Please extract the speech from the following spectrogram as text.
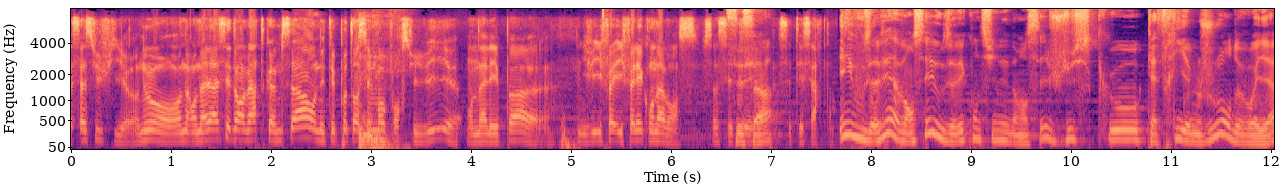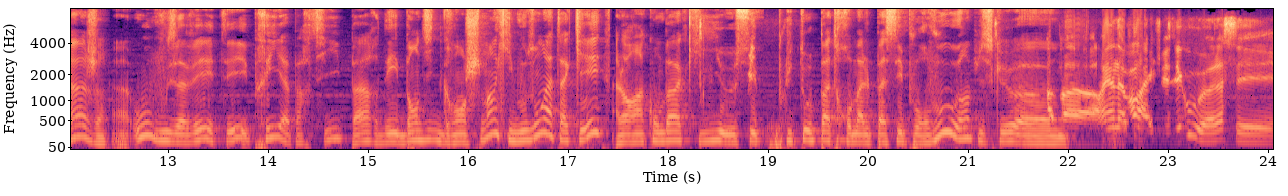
ça, suffit. Nous, on, on avait assez d'emmerdes comme ça, on était potentiellement poursuivis, on n'allait pas. Euh, il, fallait qu'on avance. Ça, c'était, certain. Et vous avez avancé, vous avez continué d'avancer jusqu'au quatrième jour de voyage, euh, où vous avez été pris à partie par des bandits de grand chemin qui vous ont attaqué. Alors un combat qui euh, s'est plutôt pas trop mal passé pour vous, hein, puisque. Ah bah, rien à voir avec les égouts. Là, c'est,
